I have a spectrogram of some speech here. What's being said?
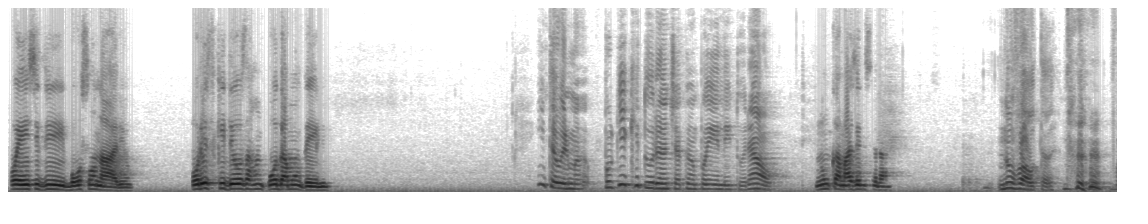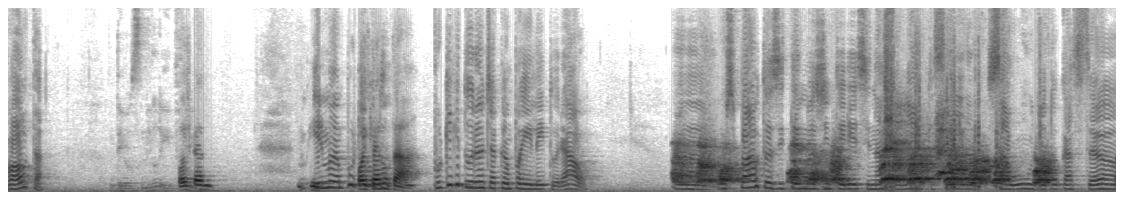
foi esse de Bolsonaro. Por isso que Deus arrancou da mão dele. Então, irmã, por que que durante a campanha eleitoral Nunca mais ele será. Não volta. volta? Deus me livre. Pode perguntar. Irmã, por que Pode que perguntar. Por que, que durante a campanha eleitoral ah, os pautas e temas de interesse nacional, que seriam saúde, educação,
